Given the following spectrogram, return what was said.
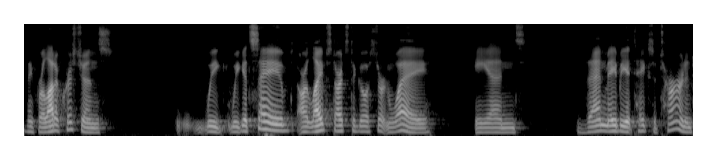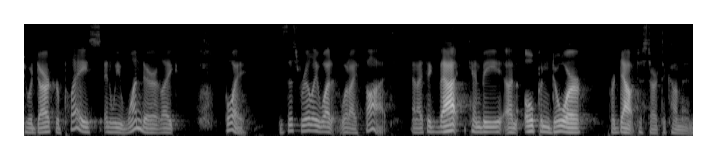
I think for a lot of Christians, we, we get saved, our life starts to go a certain way, and then maybe it takes a turn into a darker place, and we wonder, like, boy, is this really what, what I thought? And I think that can be an open door for doubt to start to come in.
